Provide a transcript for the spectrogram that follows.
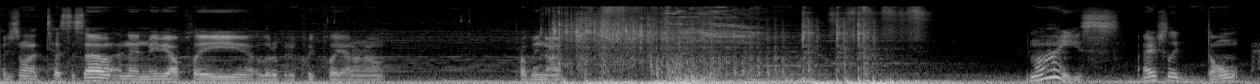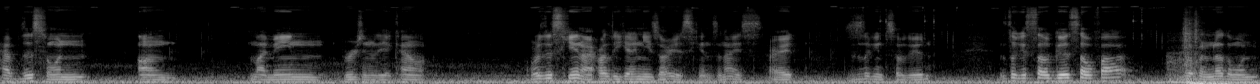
I just want to test this out, and then maybe I'll play a little bit of quick play. I don't know. Probably not. Nice. I actually don't have this one on my main version of the account. Or the skin, I hardly get any Zarya skins. Nice. Alright. This is looking so good. It's looking so good so far. Let's open another one.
